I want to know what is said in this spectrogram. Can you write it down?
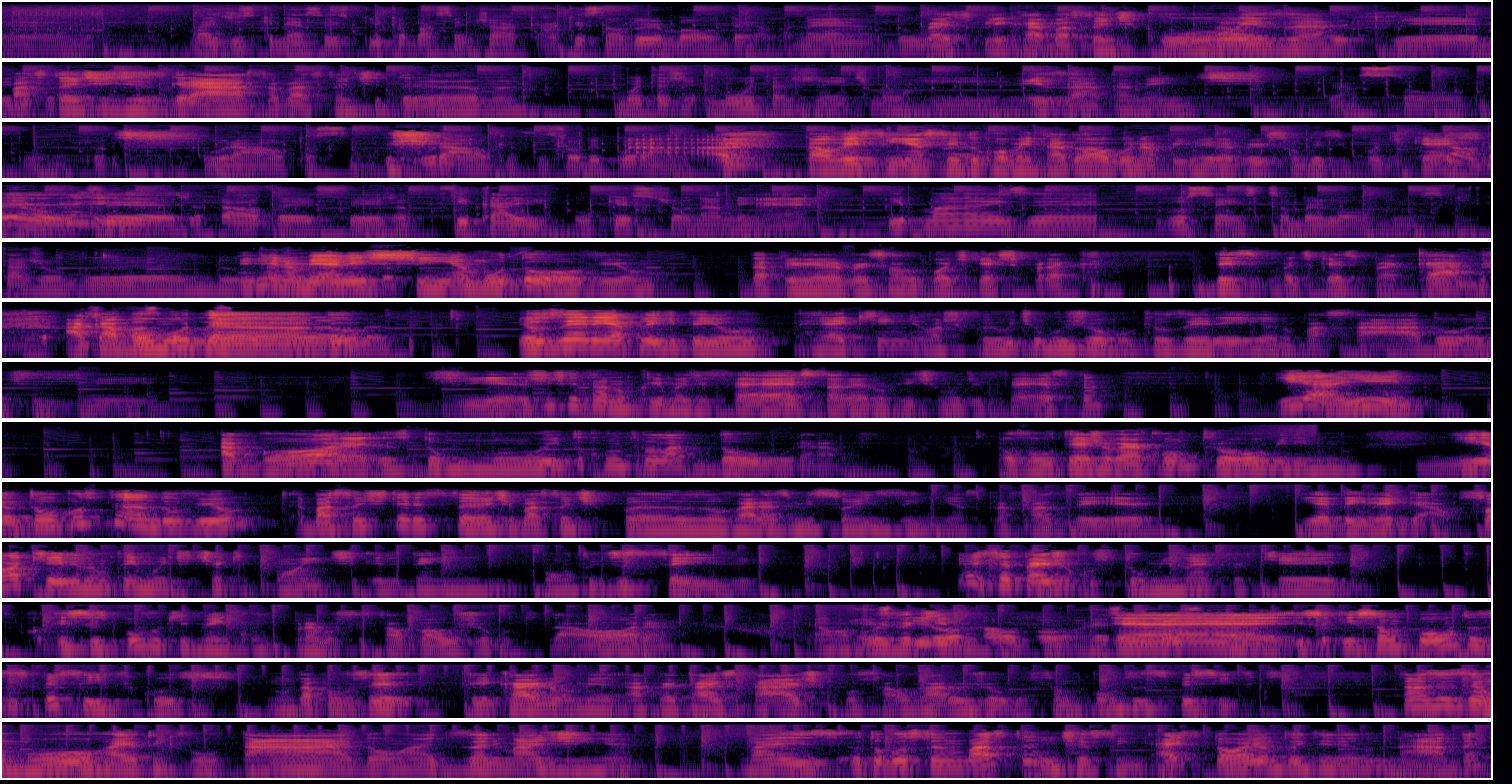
É, mas diz que nessa explica bastante a, a questão do irmão dela, né? Do, Vai explicar bastante coisa, porquê, bastante desgraça, bastante drama. Muita, muita gente morrendo. Exatamente. Já soube por, por, por alto, assim. Por alto, assim, soube por alto. talvez tenha sido comentado algo na primeira versão desse podcast. Talvez, talvez. seja, talvez seja. Fica aí o questionamento. É. E, mas é, vocês, São Berlondes, tá jogando. Menino, tá minha listinha mudou, viu? Da primeira versão do podcast pra cá. Desse podcast pra cá. acabou mudando. Eu zerei a Plague Tale Hacking, eu acho que foi o último jogo que eu zerei ano passado, antes de, de a gente entrar no clima de festa, né, no ritmo de festa. E aí, agora eu estou muito controladora. Eu voltei a jogar Control, menino. E eu tô gostando, viu? É bastante interessante, bastante puzzle, várias missõezinhas para fazer. E é bem legal. Só que ele não tem muito checkpoint, ele tem ponto de save. E aí você perde o costume, né? Porque esses povos que vem com, pra você salvar o jogo toda hora é uma Respirou, coisa que. Salvou. Respirou, é, e, e, são pontos específicos. Não dá pra você clicar no. apertar start ou salvar o jogo. São pontos específicos. Então às vezes eu morro, aí eu tenho que voltar, dou uma desanimadinha. Mas eu tô gostando bastante, assim. A história eu não tô entendendo nada.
